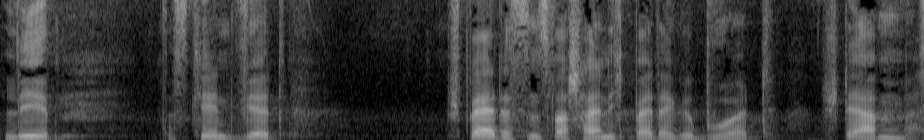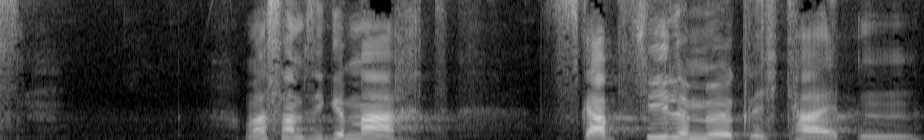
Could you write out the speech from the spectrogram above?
leben. Das Kind wird spätestens wahrscheinlich bei der Geburt sterben müssen. Und was haben sie gemacht? Es gab viele Möglichkeiten,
